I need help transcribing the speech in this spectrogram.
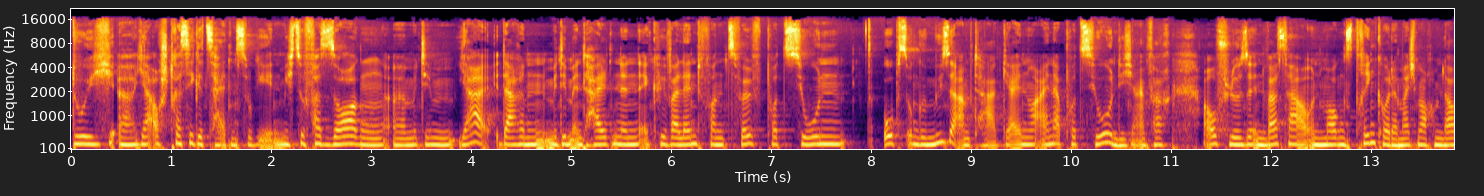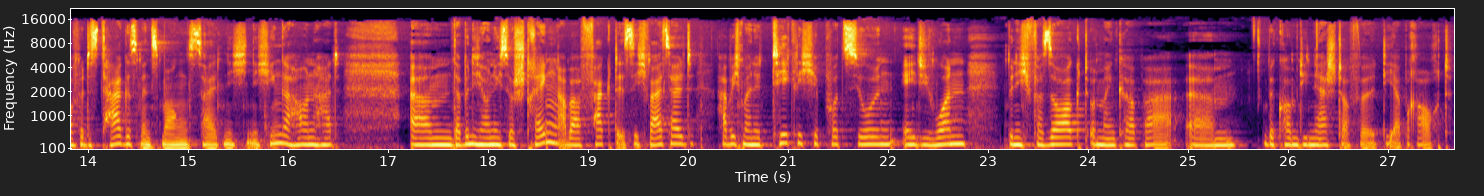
durch äh, ja auch stressige Zeiten zu gehen, mich zu versorgen äh, mit dem ja darin mit dem enthaltenen Äquivalent von zwölf Portionen Obst und Gemüse am Tag, ja in nur einer Portion, die ich einfach auflöse in Wasser und morgens trinke oder manchmal auch im Laufe des Tages, wenn es morgens halt nicht nicht hingehauen hat. Ähm, da bin ich auch nicht so streng, aber Fakt ist, ich weiß halt, habe ich meine tägliche Portion AG1, bin ich versorgt und mein Körper ähm, bekommt die Nährstoffe, die er braucht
